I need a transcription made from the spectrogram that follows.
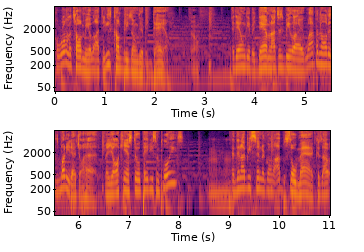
Corona taught me a lot that these companies don't give a damn. They don't. And they don't give a damn, and I just be like, what happened to all this money that y'all had? And y'all can't still pay these employees? Mm-hmm. And then I'd be sitting there going, I was so mad because I,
